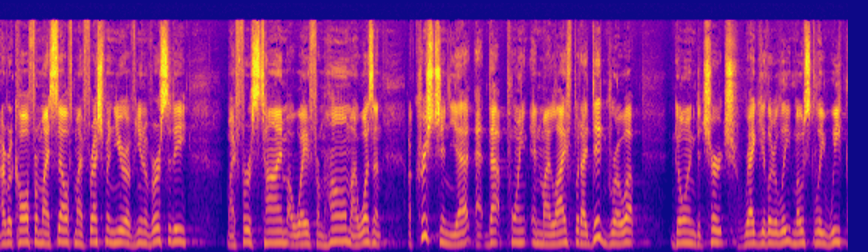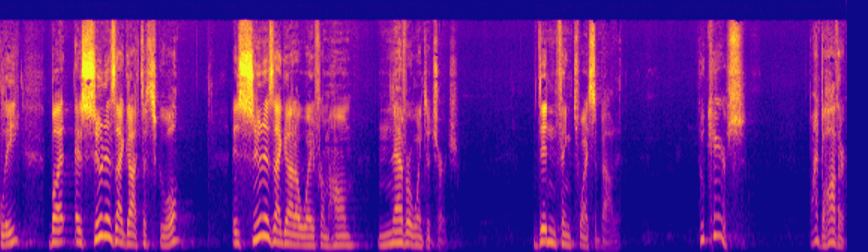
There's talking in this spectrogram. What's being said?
I recall for myself my freshman year of university, my first time away from home. I wasn't a Christian yet at that point in my life, but I did grow up going to church regularly, mostly weekly. But as soon as I got to school, as soon as I got away from home, never went to church. Didn't think twice about it. Who cares? Why bother?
